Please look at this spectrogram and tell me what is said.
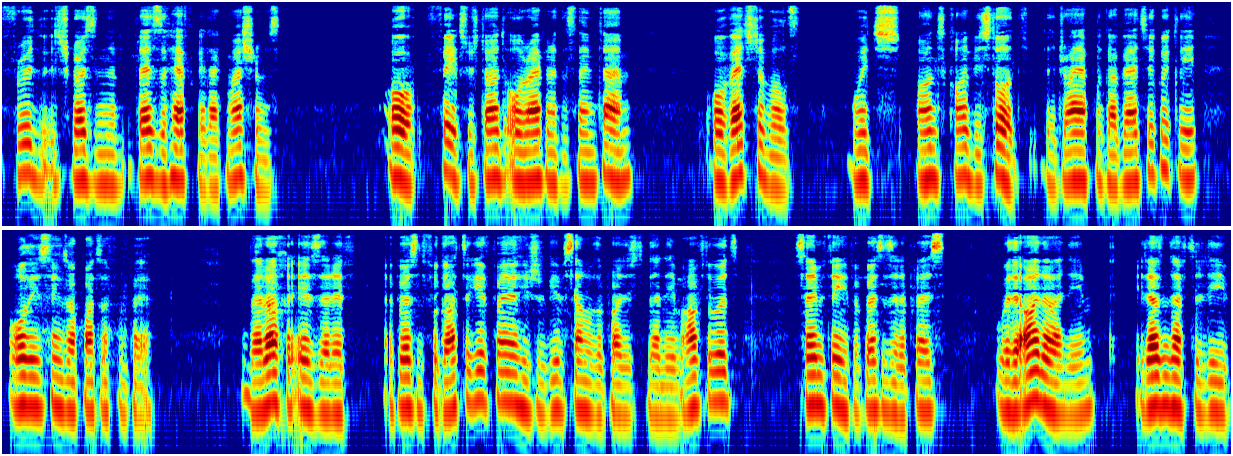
fruit which grows in the places of hefker, like mushrooms, or figs which don't all ripen at the same time, or vegetables which aren't can't be stored, they dry up and go bad too quickly, all these things are parts of from payah. The halacha is that if a person forgot to give payah, he should give some of the produce to the anim afterwards. Same thing if a person is in a place where there are no anim, he doesn't have to leave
